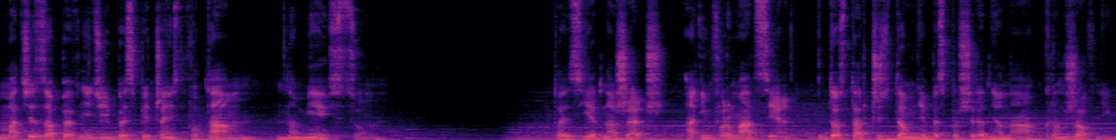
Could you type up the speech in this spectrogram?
Macie zapewnić jej bezpieczeństwo tam, na miejscu. To jest jedna rzecz, a informacje dostarczyć do mnie bezpośrednio na krążownik.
